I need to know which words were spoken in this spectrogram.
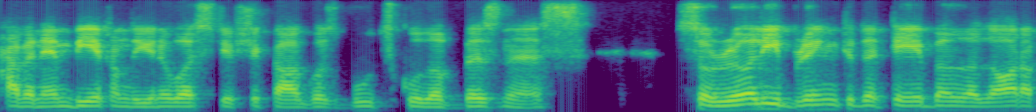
have an MBA from the University of Chicago's Booth School of Business so really bring to the table a lot of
